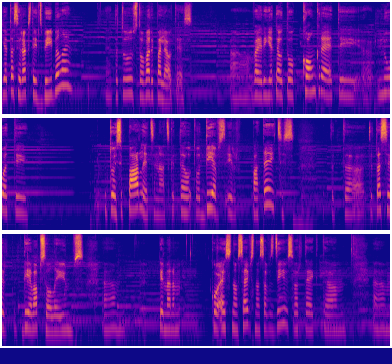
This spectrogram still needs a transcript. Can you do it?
ja tas ir rakstīts Bībelē, tad tu uz to vari paļauties. Uh, vai arī, ja tev to konkrēti uh, ļoti tu esi pārliecināts, ka tev to Dievs ir pateicis, tad, tad tas ir Dieva apsolījums. Um, piemēram, ko es no sevis, no savas dzīves varu teikt, um, um,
